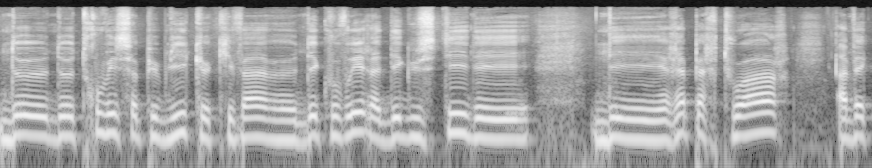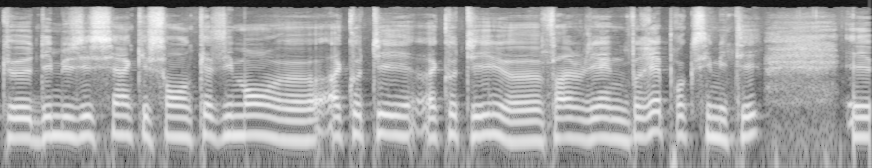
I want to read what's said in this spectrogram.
de, trouver ce public qui va euh, découvrir et déguster des, des répertoires avec des musiciens qui sont quasiment à côté, à côté. Enfin, il y a une vraie proximité et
